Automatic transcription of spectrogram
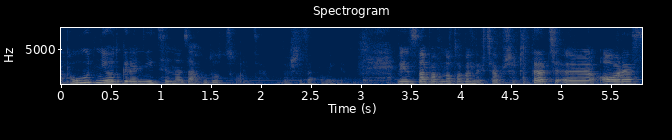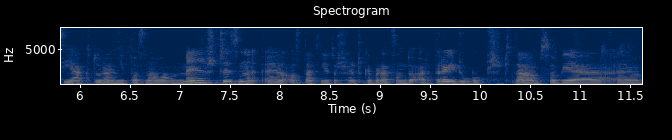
południe od granicy, na zachód od słońca. Zawsze zapominam. Więc na pewno to będę chciała przeczytać. E, oraz ja, która nie poznałam mężczyzn. E, ostatnio troszeczkę wracam do Art Rage'u, bo przeczytałam sobie, e,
